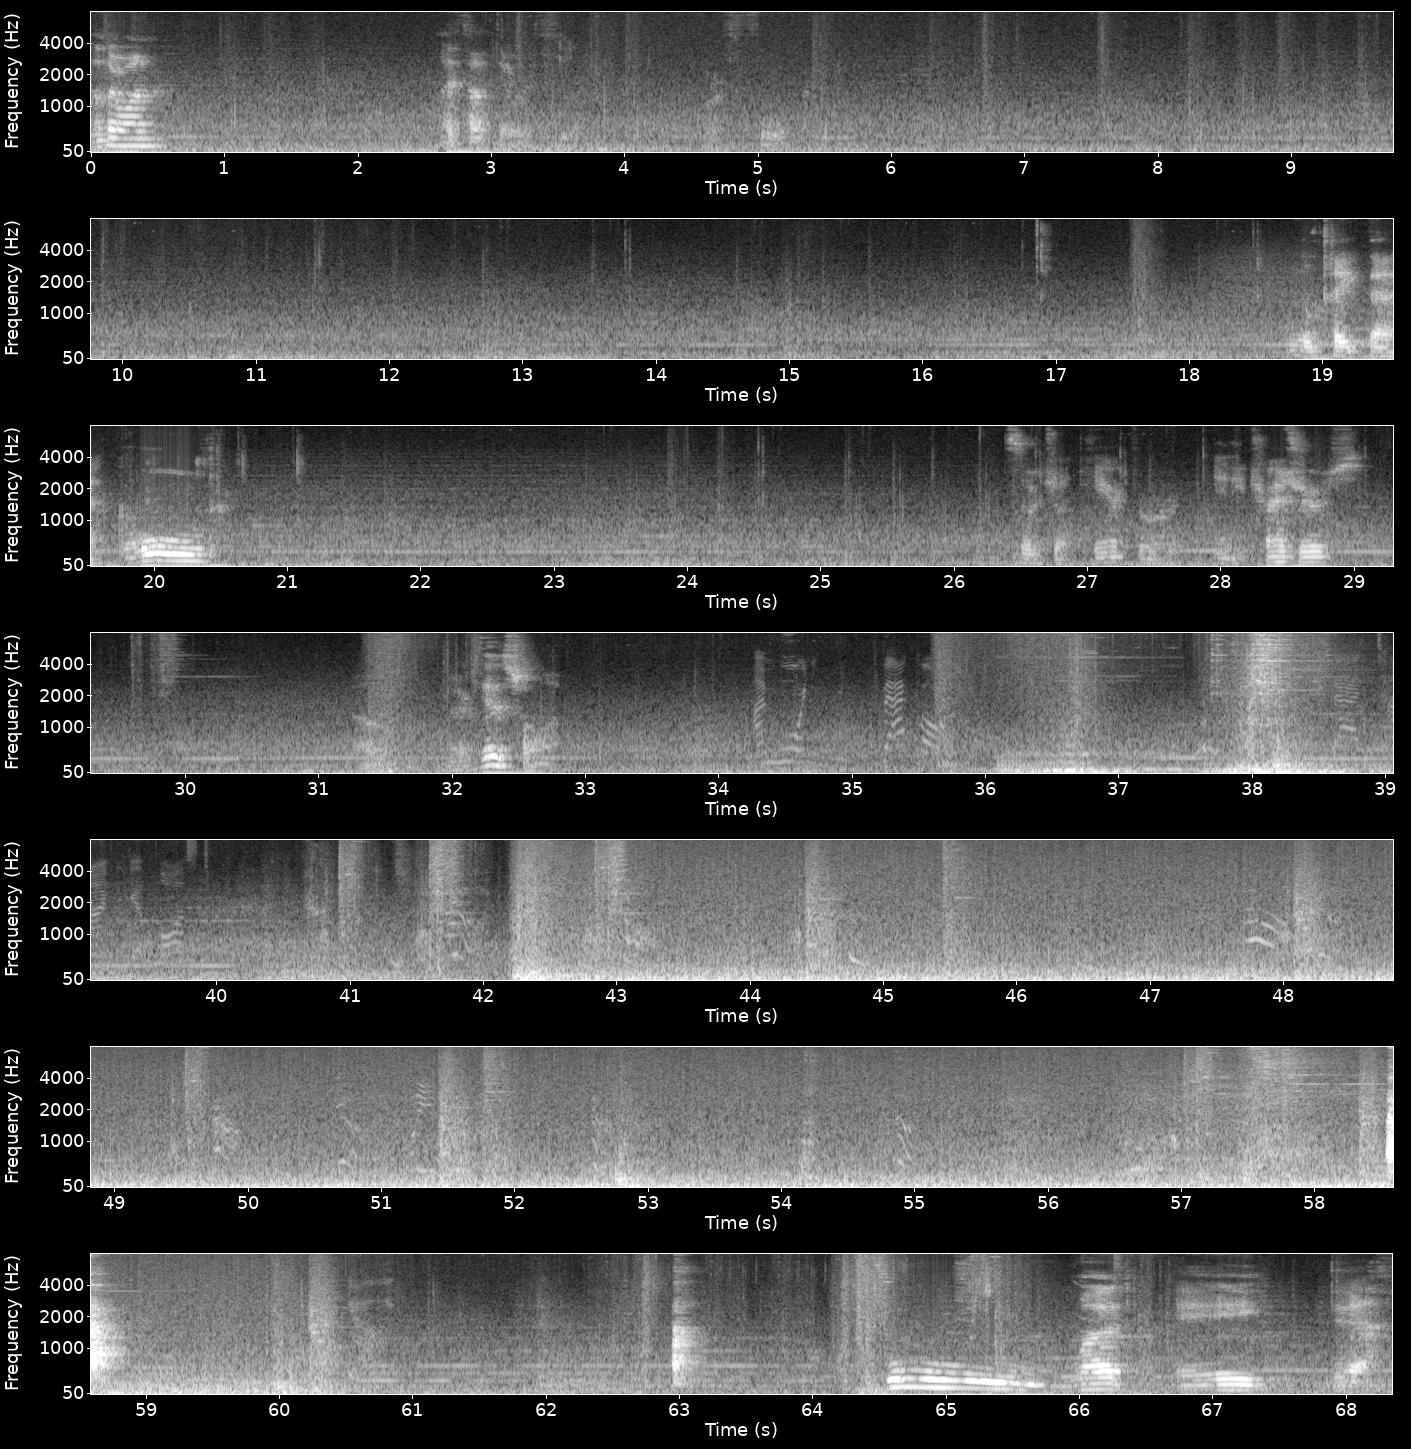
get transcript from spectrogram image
Another one? I thought there were three or four. We'll take that gold. Search up here for any treasures. Oh, there is Ooh, what a death.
